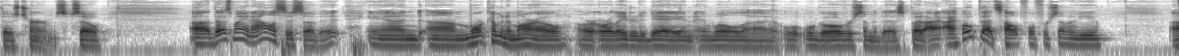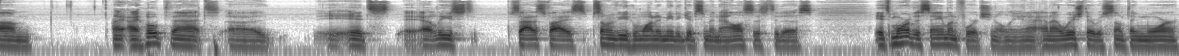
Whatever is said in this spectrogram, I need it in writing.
those terms. So. Uh, that's my analysis of it, and um, more coming tomorrow or, or later today, and, and we'll, uh, we'll, we'll go over some of this. But I, I hope that's helpful for some of you. Um, I, I, hope that uh, it's at least satisfies some of you who wanted me to give some analysis to this. It's more of the same, unfortunately, and I, and I wish there was something more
